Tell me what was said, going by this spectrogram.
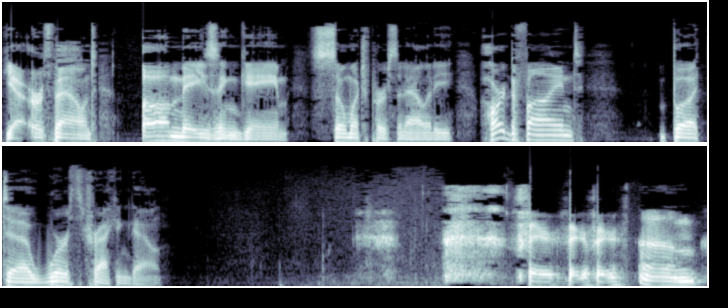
yeah earthbound amazing game so much personality hard to find but uh, worth tracking down Fair, fair, fair. Um,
